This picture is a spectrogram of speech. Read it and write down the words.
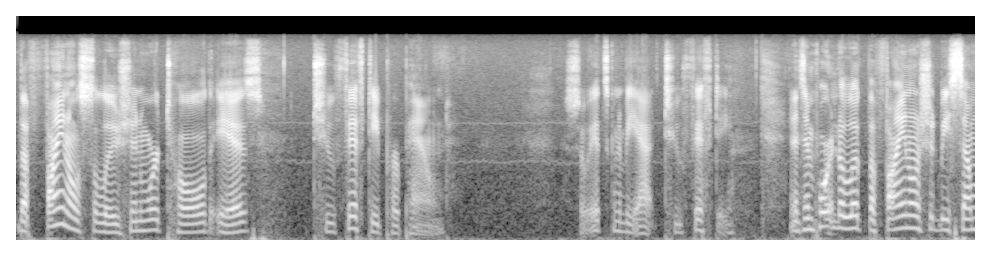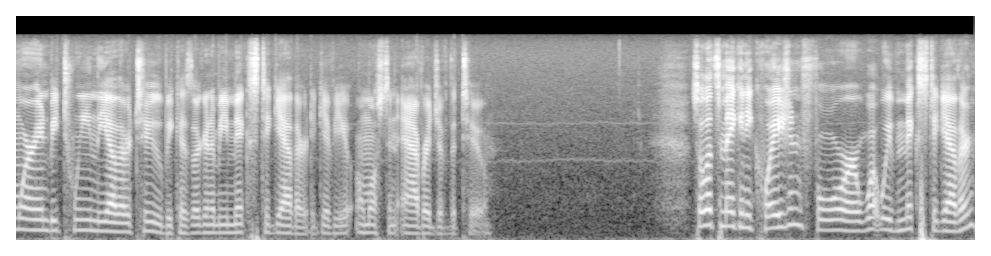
the final solution, we're told, is 250 per pound. So it's going to be at 250. And it's important to look, the final should be somewhere in between the other two because they're going to be mixed together to give you almost an average of the two. So let's make an equation for what we've mixed together.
